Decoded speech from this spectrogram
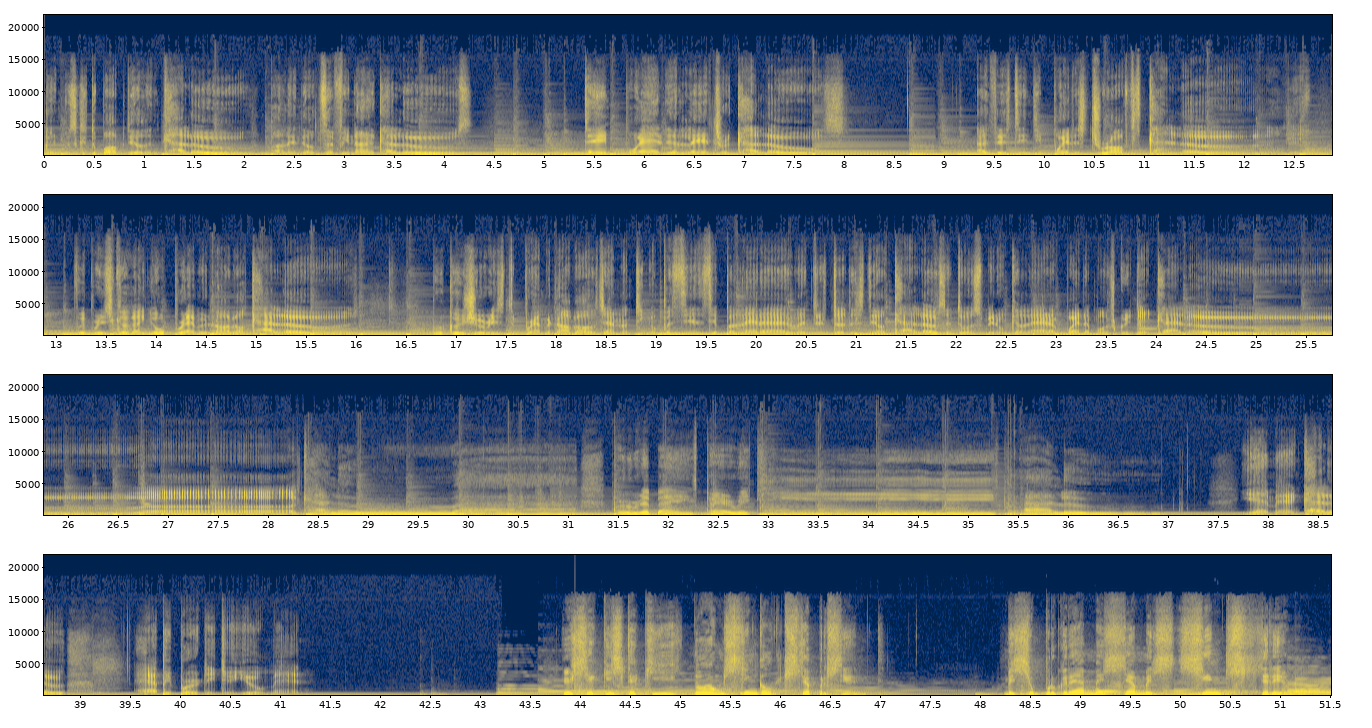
Que música do Bob Dylan Carlos, para além dele desafinar Carlos. Tem bué de letra Carlos. Às vezes tem de estrofes Carlos. Foi por isso que ele ganhou o Prémio Nobel Carlos. Os júris do Prémio Nobel já não tinham paciência para ler as letras todas dele Carlos, então assumiram que ele era bué de bom escritor Carlos. Carlos. Parabéns para ti, Carlos. Yeah, man, Carlos. Happy birthday to you, man. Eu sei que isto aqui não é um single que está presente, mas o programa chama-se Gente Extremo.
